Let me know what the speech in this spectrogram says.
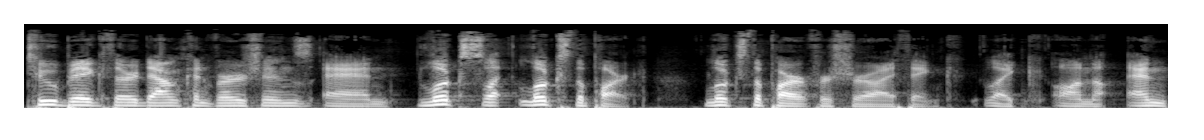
two big third down conversions and looks like looks the part. Looks the part for sure. I think like on and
